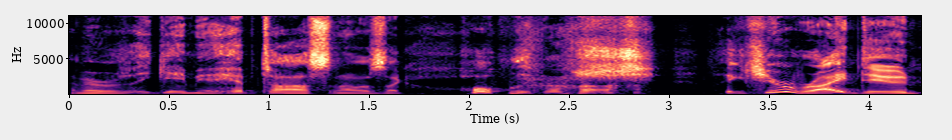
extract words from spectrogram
I remember he gave me a hip toss, and I was like, holy shit! Like, you're right, dude.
